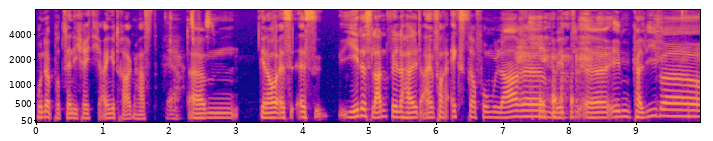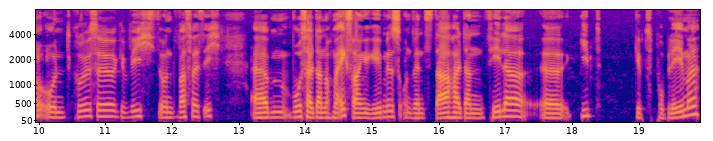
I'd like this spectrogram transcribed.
hundertprozentig richtig eingetragen hast. Ja, ähm, genau, es, es, jedes Land will halt einfach extra Formulare ja. mit äh, eben Kaliber und Größe, Gewicht und was weiß ich, ähm, wo es halt dann nochmal extra angegeben ist. Und wenn es da halt dann Fehler äh, gibt, gibt es Probleme.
